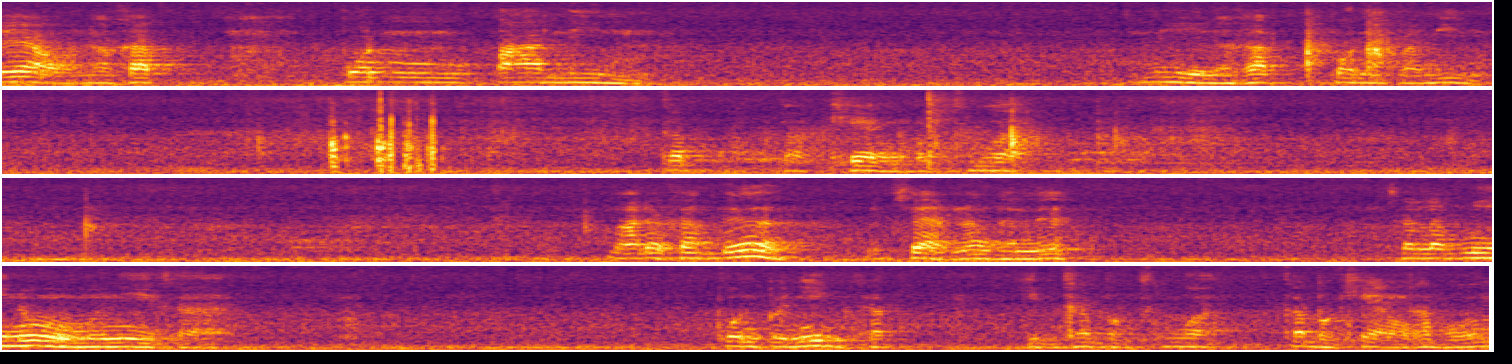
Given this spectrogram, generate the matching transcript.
แล้วนะครับปนปลานินนี่นะครับปนปลานินกับปลาแข้งปลาทั่วมาเด้อครับเด้อแซ่บนั่งกันเด้อสำหรับเมนูมื้อนี้ก็ปนปลานินครับ กินกับบักทั่วกับบักแข้งครับผม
